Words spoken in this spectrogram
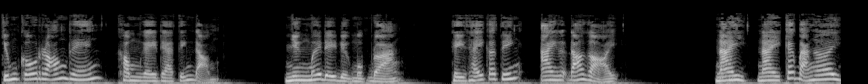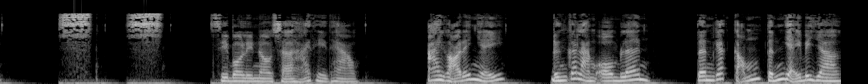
Chúng cố rón rén, không gây ra tiếng động. Nhưng mới đi được một đoạn, thì thấy có tiếng ai đó gọi. Này, này các bạn ơi! Sibolino sợ hãi thì thào. Ai gọi đấy nhỉ? Đừng có làm ồn lên. Tên gác cổng tỉnh dậy bây giờ.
